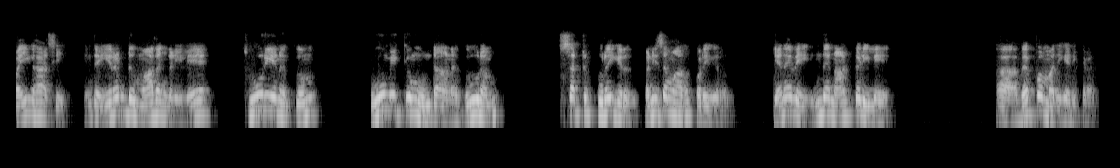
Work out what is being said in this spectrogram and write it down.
வைகாசி இந்த இரண்டு மாதங்களிலே சூரியனுக்கும் பூமிக்கும் உண்டான தூரம் சற்று குறைகிறது கணிசமாக குறைகிறது. எனவே இந்த நாட்களிலே ஆஹ், வெப்பம் அதிகரிக்கிறது.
